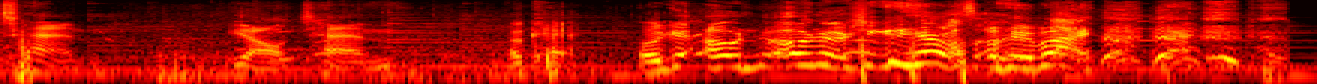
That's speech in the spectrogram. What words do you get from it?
10, y'all. 10. Okay. Okay. Oh no! Oh no! She can hear us. Okay. Bye.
